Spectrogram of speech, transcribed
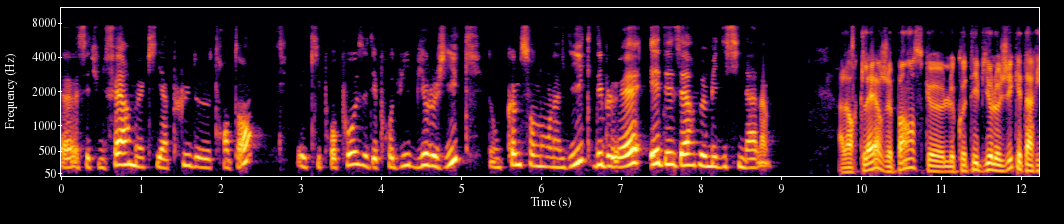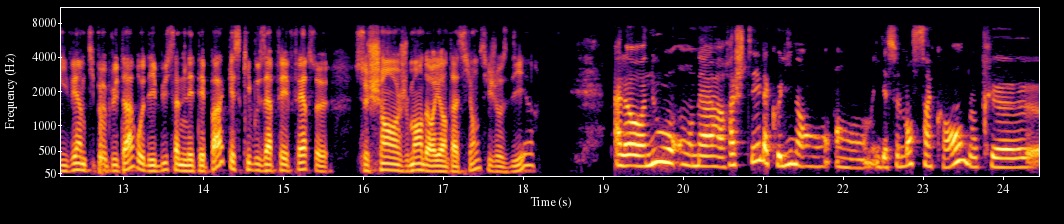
Euh, c'est une ferme qui a plus de 30 ans et qui propose des produits biologiques, donc comme son nom l'indique, des bleuets et des herbes médicinales. Alors Claire, je pense que le côté biologique est arrivé un petit peu plus tard. Au début, ça ne l'était pas. Qu'est-ce qui vous a fait faire ce, changement d'orientation, si j'ose dire? Alors nous, on a racheté la colline en, il y a seulement cinq ans, donc euh,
